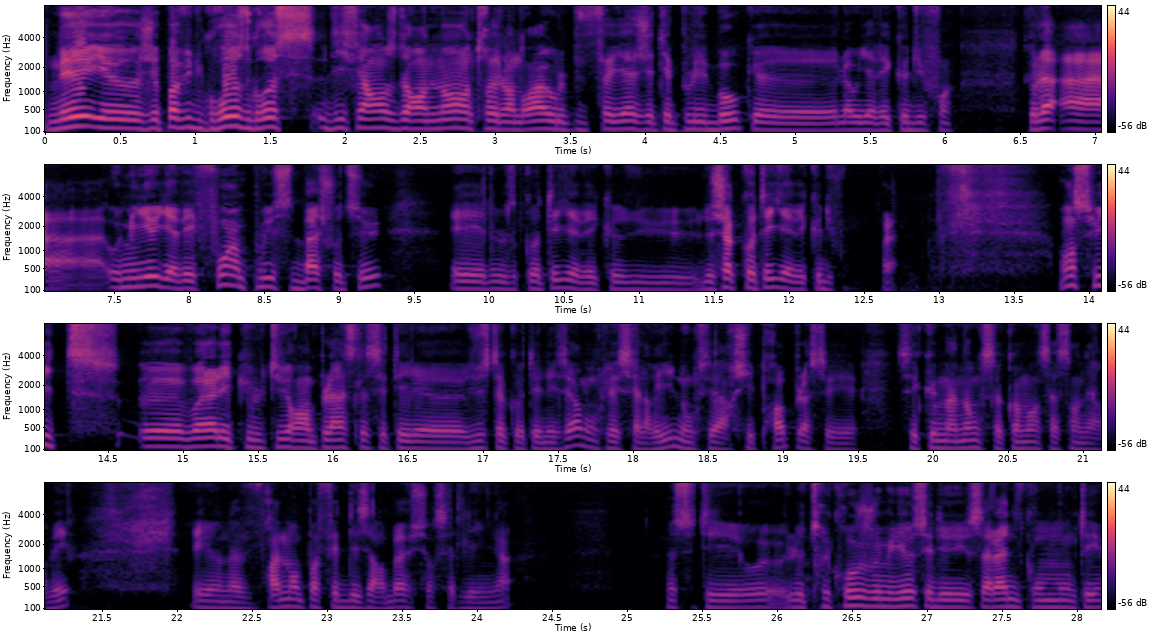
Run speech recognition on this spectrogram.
Mais euh, j'ai pas vu de grosse grosse différence de rendement entre l'endroit où le feuillage était plus beau que là où il y avait que du foin. Là, au milieu, il y avait foin plus bâche au-dessus, et de chaque côté, il y avait que du foin. Voilà. Ensuite, euh, voilà les cultures en place. Là, c'était euh, juste à côté des serres, donc les céleris. Donc c'est archi propre. Là, c'est que maintenant que ça commence à s'enherber. Et on n'a vraiment pas fait de désherbage sur cette ligne-là. Là, c'était euh, le truc rouge au milieu, c'est des salades qu'on monté.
